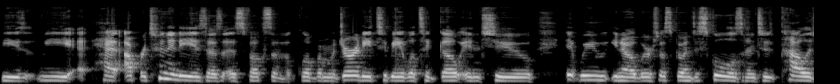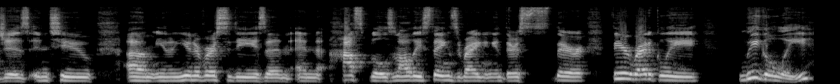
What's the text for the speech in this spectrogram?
these we had opportunities as as folks of the global majority to be able to go into it. We you know we were supposed to go into schools, into colleges, into um, you know universities and and hospitals and all these things, right? And there's they're theoretically legally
